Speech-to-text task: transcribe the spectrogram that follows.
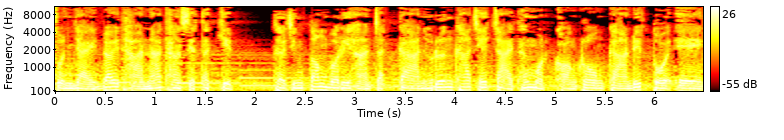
ส่วนใหญ่ด้อยฐานะทางเศรษฐกิจ เธอจึงต้องบริหารจัดการเรื่องค่าใช้จ่ายทั้งหมดของโครงการด้วยตัวเอง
